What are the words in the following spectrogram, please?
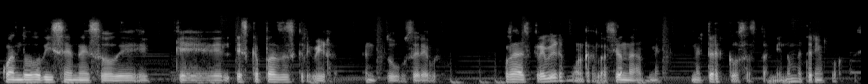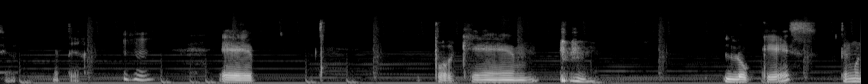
cuando dicen eso de que es capaz de escribir en tu cerebro. O sea, escribir en relación a meter cosas también, no meter información, meter. Eh, porque lo que es, tengo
